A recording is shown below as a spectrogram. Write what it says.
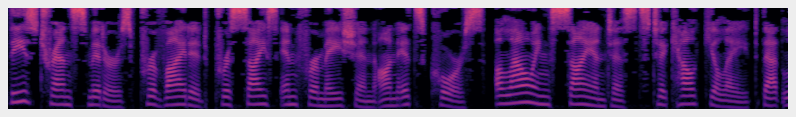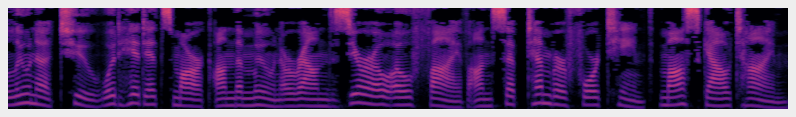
These transmitters provided precise information on its course, allowing scientists to calculate that Luna 2 would hit its mark on the Moon around 005 on September 14 Moscow time.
